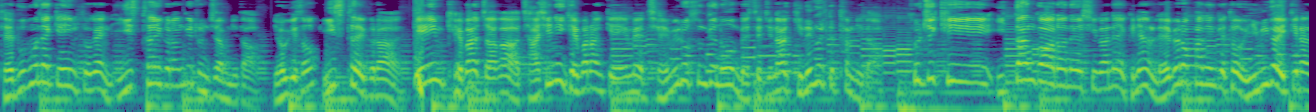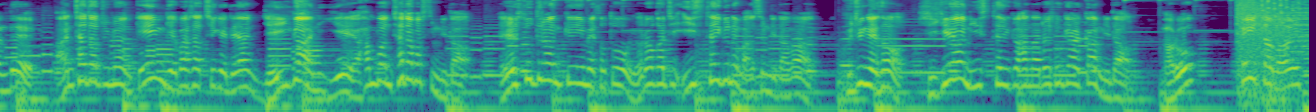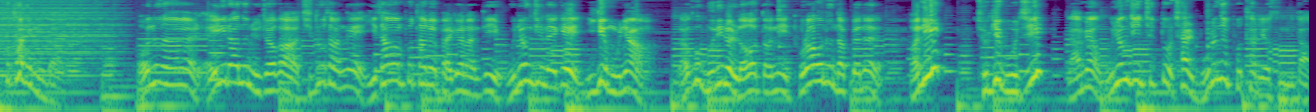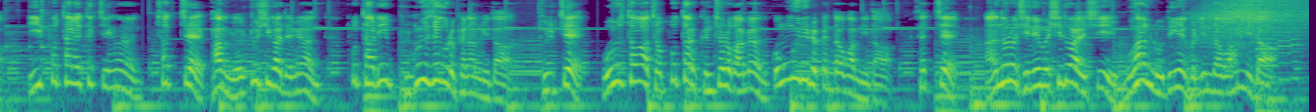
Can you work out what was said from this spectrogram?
대부분의 게임 속엔 이스터에그란 게 존재합니다. 여기서 이스터에그란 게임 개발자가 자신이 개발한 게임에 재미로 숨겨놓은 메시지나 기능을 뜻합니다. 솔직히 이딴 거 알아낼 시간에 그냥 레벨업하는 게 더 의미가 있긴 한데 안 찾아주면 게임 개발사 측에 대한 예의가 아니기에 한번 찾아봤습니다. 엘소드란 게임에서도 여러가지 이스터에그는 많습니다만 그 중에서 기괴한 이스터에그 하나를 소개할까 합니다. 바로 페이타 마을 포탈입니다. 어느 날 A라는 유저가 지도상에 이상한 포탈을 발견한 뒤 운영진에게 이게 뭐냐? 라고 문의를 넣었더니 돌아오는 답변은 아니? 저게 뭐지? 라며 운영진 측도 잘 모르는 포탈이었습니다. 이 포탈의 특징은 첫째, 밤 12시가 되면 포탈이 붉은색으로 변합니다. 둘째, 몬스터가 저 포탈 근처로 가면 꽁무니를 뺀다고 합니다. 셋째, 안으로 진입을 시도할 시 무한 로딩에 걸린다고 합니다.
